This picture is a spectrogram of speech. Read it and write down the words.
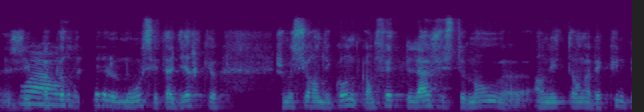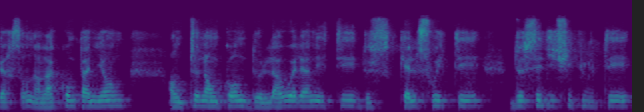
J'ai pas peur de dire le mot, c'est-à-dire que je me suis rendu compte qu'en fait, là, justement, euh, en étant avec une personne, en l'accompagnant, en tenant compte de là où elle en était, de ce qu'elle souhaitait, de ses difficultés,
